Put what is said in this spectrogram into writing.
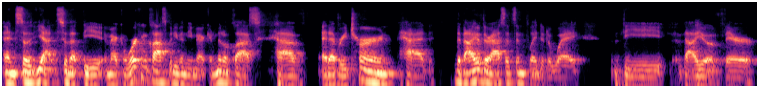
and so, yeah, so that the American working class, but even the American middle class have at every turn had the value of their assets inflated away, the value of their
